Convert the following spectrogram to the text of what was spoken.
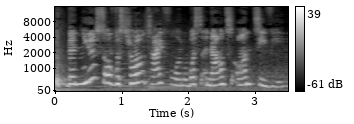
The news of a strong typhoon was announced on TV.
